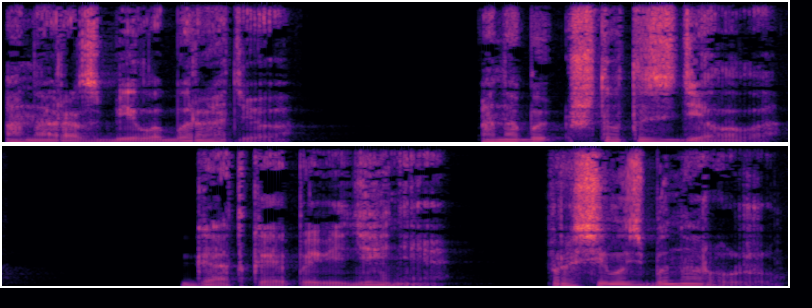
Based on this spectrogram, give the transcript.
Она разбила бы радио. Она бы что-то сделала. Гадкое поведение просилось бы наружу.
